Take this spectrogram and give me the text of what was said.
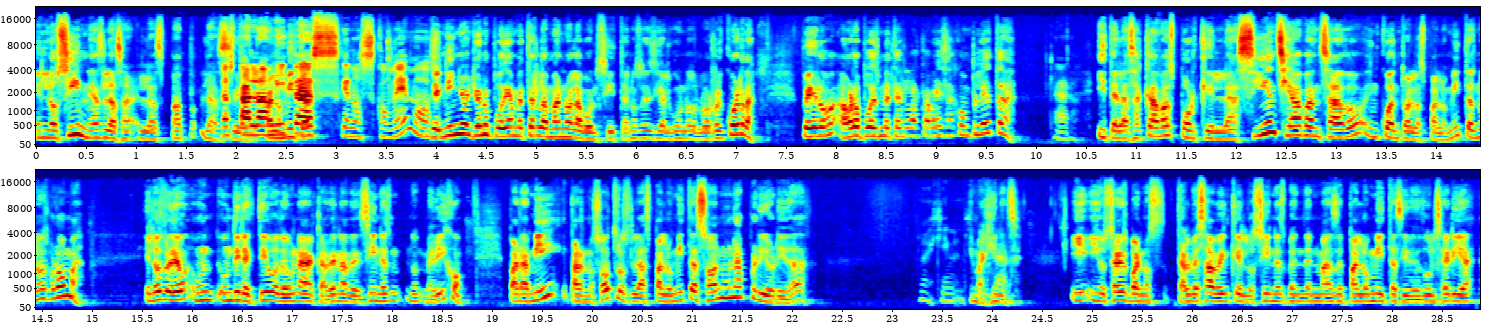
En los cines, las, las, pap- las, Las eh, palomitas que nos comemos. de niño yo no podía meter la mano a la bolsita, no sé si alguno lo recuerda, pero ahora puedes meter la cabeza completa Claro. y te la sacabas porque la ciencia ha avanzado en cuanto a las palomitas, no es broma. El otro día un, un directivo de una cadena de cines me dijo, para mí, para nosotros, las palomitas son una prioridad, Imagínense. imagínense. Y, y ustedes, bueno, tal vez saben que los cines venden más de palomitas y de dulcería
